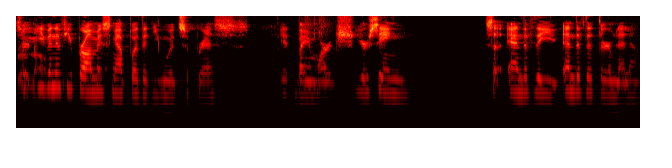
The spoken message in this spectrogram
Sir, from now. even if you promise nga po that you would suppress it by March, you're saying sa end of the end of the term na lang.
